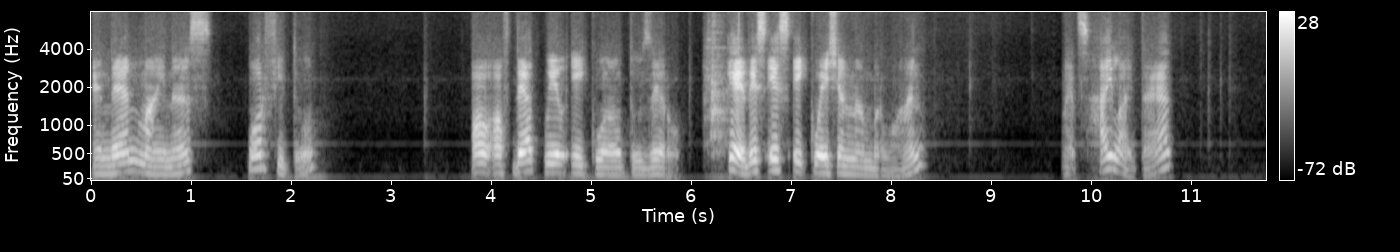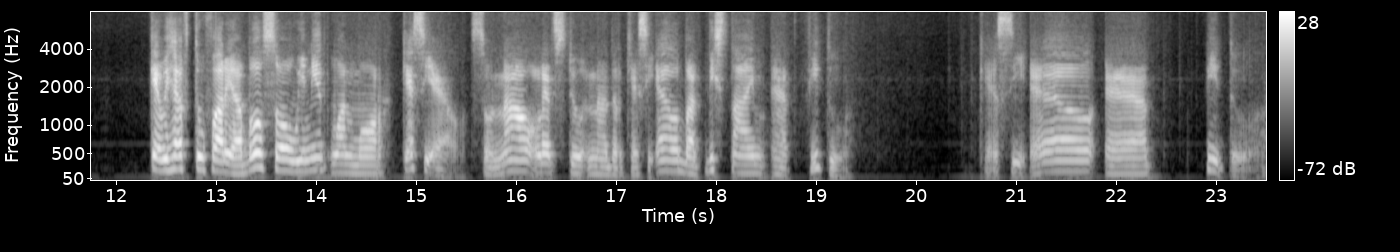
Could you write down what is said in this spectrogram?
and then minus 4v2. All of that will equal to 0. Okay, this is equation number 1. Let's highlight that. Okay, we have two variables, so we need one more KCL. So now let's do another KCL, but this time at V2. KCL at V2.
